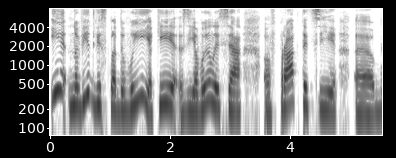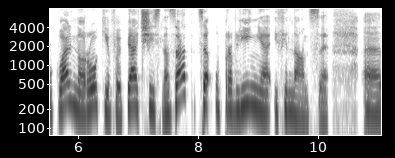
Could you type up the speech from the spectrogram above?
І нові дві складові, які з'явилися е, в практиці е, буквально років 5-6 назад, це управління і фінанси. Е,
